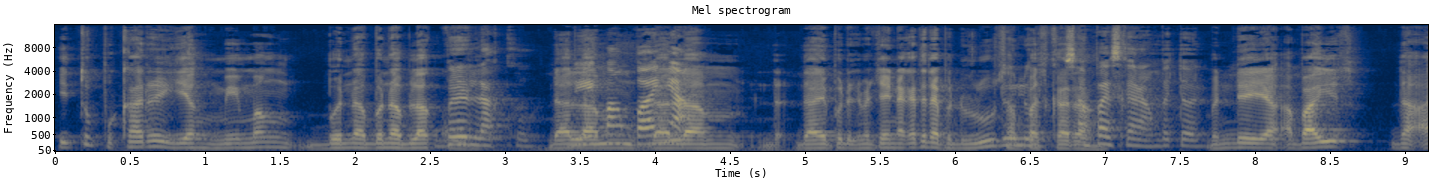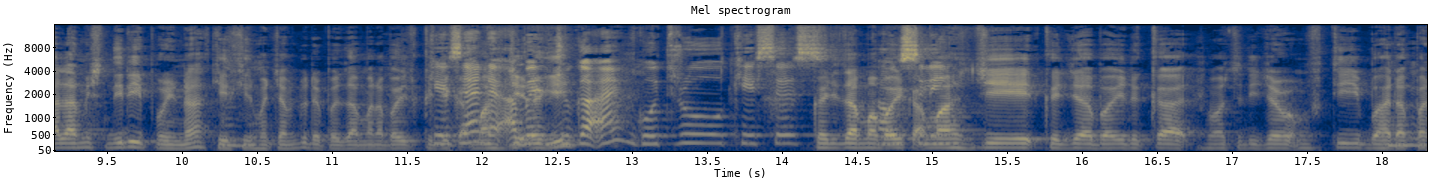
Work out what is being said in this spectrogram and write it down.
itu perkara yang memang benar-benar berlaku berlaku dalam memang banyak dalam daripada macam nak kata daripada dulu, dulu sampai sekarang sampai sekarang betul benda yang abai dah alami sendiri pun Ina kes-kes mm-hmm. macam tu daripada zaman Abai kerja Kes kat masjid ada, lagi. juga eh go through cases kerja zaman Abai kat masjid, kerja Abai dekat masa di Jabat Mufti berhadapan mm-hmm.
